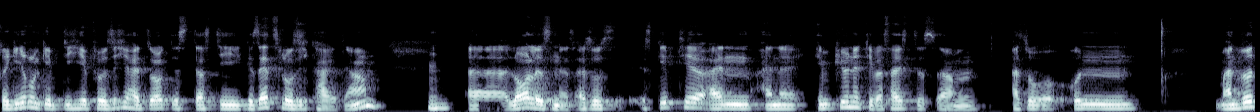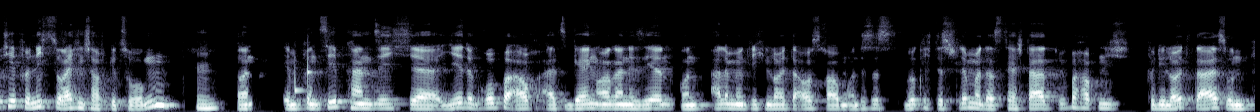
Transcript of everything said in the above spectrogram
Regierung gibt, die hier für Sicherheit sorgt, ist, dass die Gesetzlosigkeit, ja, mhm. äh, Lawlessness, also es, es gibt hier ein, eine Impunity, was heißt das? Ähm, also un man wird hier für nichts zur Rechenschaft gezogen. Mhm. Und im Prinzip kann sich äh, jede Gruppe auch als Gang organisieren und alle möglichen Leute ausrauben. Und es ist wirklich das Schlimme, dass der Staat überhaupt nicht für die Leute da ist und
